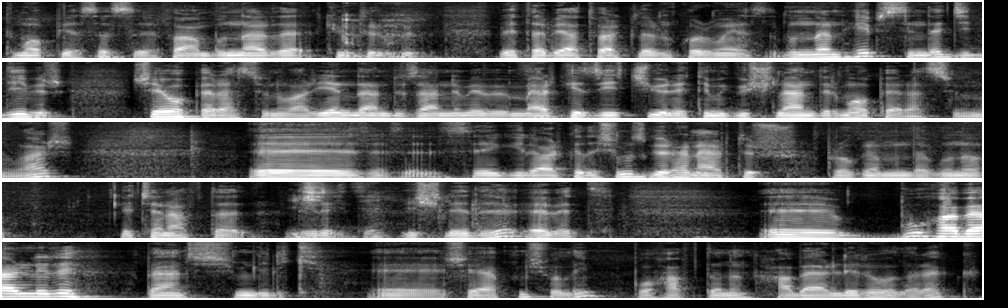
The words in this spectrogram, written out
TMOP yasası falan bunlar da kültür ve tabiat parklarını koruma yasası. Bunların hepsinde ciddi bir şey operasyonu var. Yeniden düzenleme ve merkeziyetçi yönetimi güçlendirme operasyonu var. Ee, sevgili arkadaşımız Gürhan Ertür programında bunu geçen hafta İşledi. işledi. Evet. Ee, bu haberleri ben şimdilik e, şey yapmış olayım. Bu haftanın haberleri olarak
